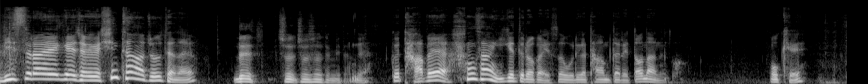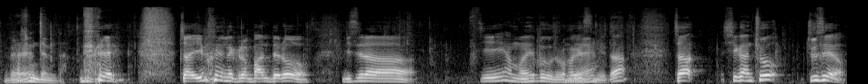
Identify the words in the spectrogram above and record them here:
미스라에게 저희가 힌트 하나 줘도 되나요? 네, 줘, 줘셔도 됩니다. 네. 그 답에 항상 이게 들어가 있어. 우리가 다음 달에 떠나는 거. 오케이. 네. 하시면 됩니다. 네. 자, 이번에는 그럼 반대로 미스라 씨 한번 해보도록 네. 하겠습니다. 자, 시간 초 주세요.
